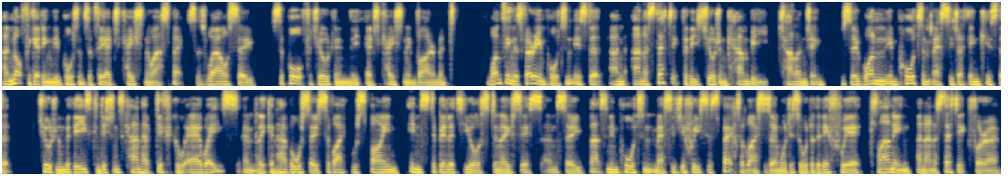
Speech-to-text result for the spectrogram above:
and not forgetting the importance of the educational aspects as well. So support for children in the education environment. One thing that's very important is that an anesthetic for these children can be challenging. So one important message I think is that children with these conditions can have difficult airways and they can have also cervical spine instability or stenosis. And so that's an important message. If we suspect a lysosomal disorder, that if we're planning an anesthetic for a,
